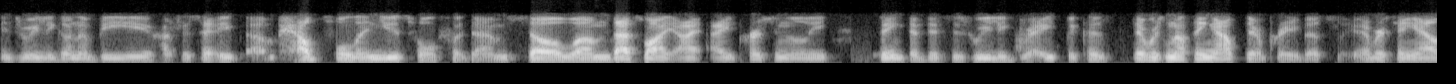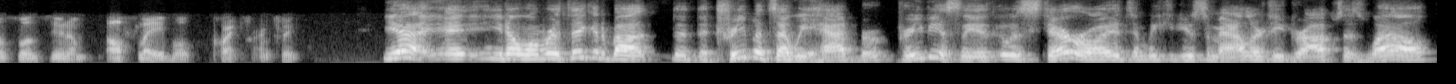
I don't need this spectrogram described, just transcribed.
is really going to be, how to say, um, helpful and useful for them. So um, that's why I, I, personally think that this is really great because there was nothing out there previously. Everything else was, you know, off-label, quite frankly. Yeah, you know, when we're thinking about the, the treatments that we had previously, it was steroids, and we could use some allergy drops as well.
